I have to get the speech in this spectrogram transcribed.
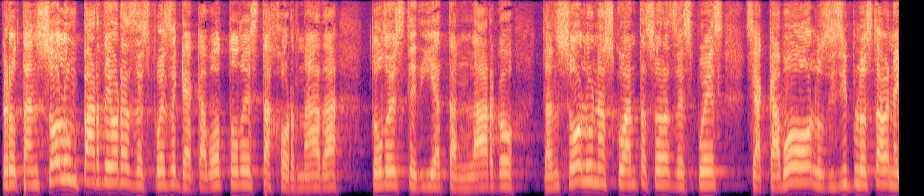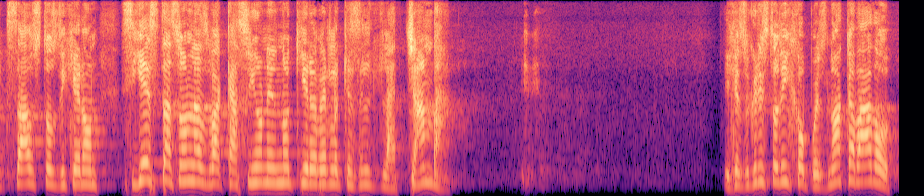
Pero tan solo un par de horas después de que acabó toda esta jornada, todo este día tan largo, tan solo unas cuantas horas después se acabó, los discípulos estaban exhaustos, dijeron, si estas son las vacaciones, no quiero ver lo que es la chamba. Y Jesucristo dijo, pues no ha acabado,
